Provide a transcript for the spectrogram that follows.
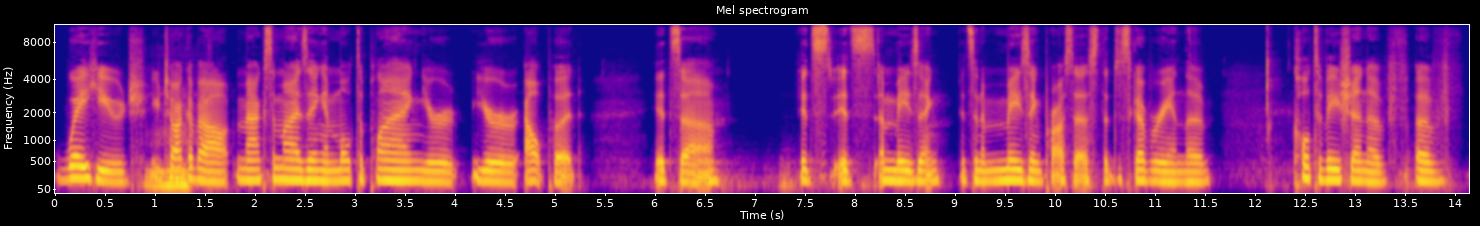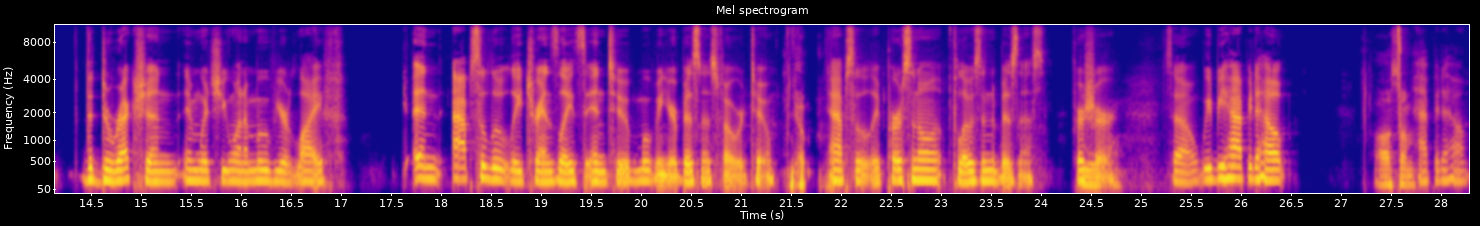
way huge. You talk about maximizing and multiplying your your output. It's uh it's it's amazing. It's an amazing process, the discovery and the cultivation of of the direction in which you want to move your life. And absolutely translates into moving your business forward too. Yep. Absolutely. Personal flows into business for sure. So we'd be happy to help. Awesome. Happy to help.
